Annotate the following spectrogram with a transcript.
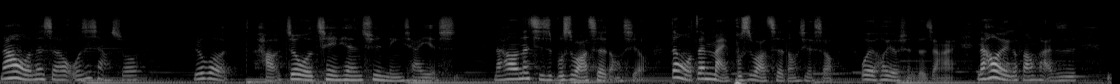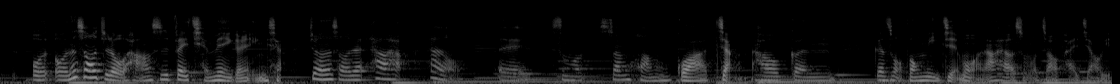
然后我那时候我是想说，如果好，就我前几天去宁夏夜市，然后那其实不是我要吃的东西哦，但我在买不是我要吃的东西的时候，我也会有选择障碍。然后有一个方法就是，我我那时候觉得我好像是被前面一个人影响，就我那时候在他有他有诶什么酸黄瓜酱，然后跟跟什么蜂蜜芥末，然后还有什么招牌椒盐，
